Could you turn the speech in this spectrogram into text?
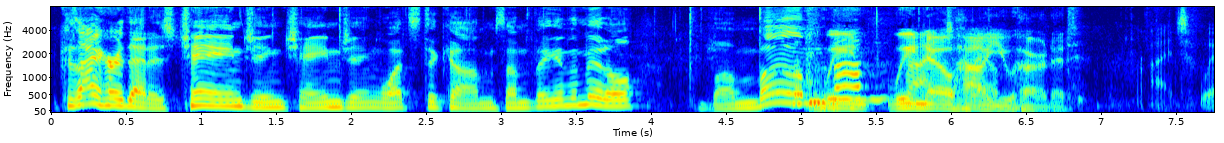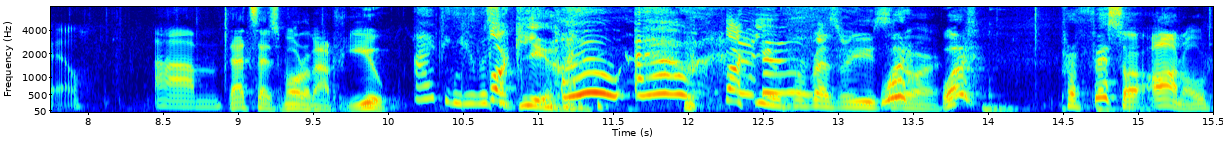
Because I heard that as changing, changing, what's to come, something in the middle. Bum bum. We, we Right, know how well. you heard it. Right, well. Um, that says more about you. I think it was. Fuck you. Oh, oh. Fuck you, Professor Usidore. What? what? Professor Arnold,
